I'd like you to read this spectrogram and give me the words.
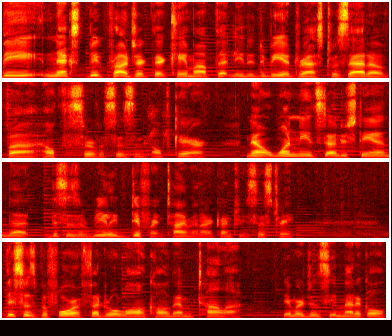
The next big project that came up that needed to be addressed was that of uh, health services and health care. Now, one needs to understand that this is a really different time in our country's history. This was before a federal law called EMTALA, the Emergency Medical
